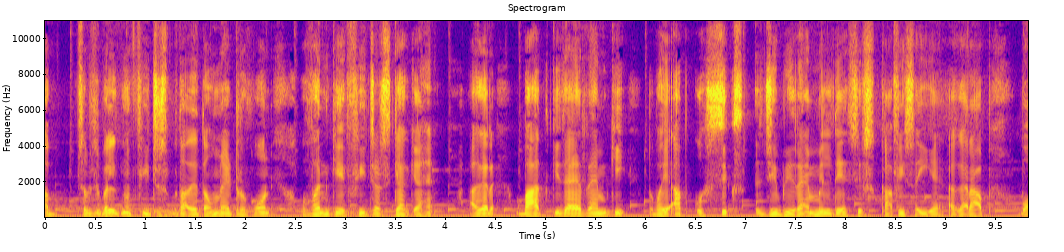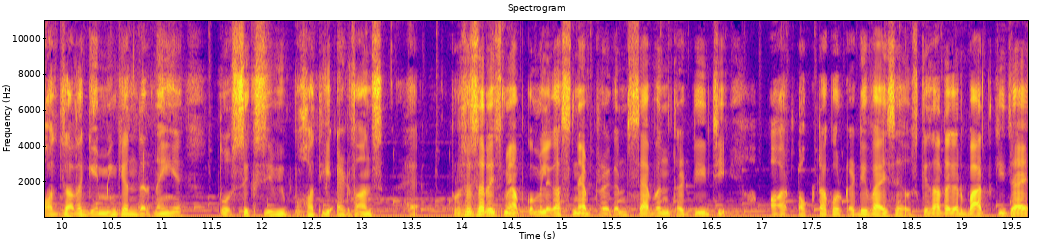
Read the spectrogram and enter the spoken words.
अब सबसे पहले तो मैं फीचर्स बता देता हूँ, नाइट्रोफोन वन के फीचर्स क्या क्या हैं। अगर बात की जाए रैम की तो भाई आपको सिक्स जी बी रैम मिलती है। सिक्स काफ़ी सही है, अगर आप बहुत ज़्यादा गेमिंग के अंदर नहीं है तो सिक्स जी बी बहुत ही एडवांस है। प्रोसेसर इसमें आपको मिलेगा स्नैपड्रैगन सेवन थर्टी जी और ऑक्टा कोर का डिवाइस है, उसके साथ अगर बात की जाए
